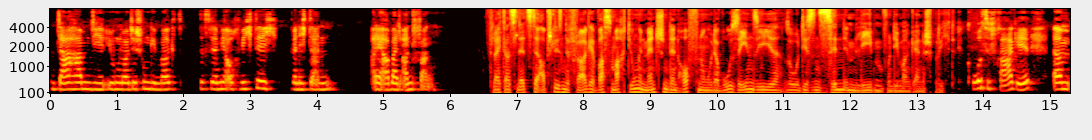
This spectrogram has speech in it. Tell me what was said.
Und da haben die jungen Leute schon gemerkt, das wäre mir auch wichtig, wenn ich dann eine Arbeit anfange. Vielleicht als letzte abschließende Frage, was macht jungen Menschen denn Hoffnung oder wo sehen sie so diesen Sinn im Leben, von dem man gerne spricht? Große Frage. Ähm,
